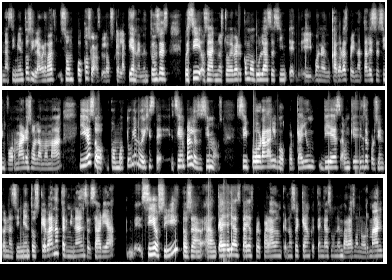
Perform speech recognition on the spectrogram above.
nacimientos y la verdad son pocos los, que la tienen. Entonces, pues sí, o sea, nuestro deber como dulas es, eh, y bueno, educadoras perinatales es informar eso a la mamá y eso, como tú bien lo dijiste, siempre les decimos, si por algo, porque hay un 10 a un 15% de nacimientos que van a terminar en cesárea, eh, sí o sí, o sea, aunque hayas, te hayas preparado, aunque no sé qué, aunque tengas un embarazo normal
